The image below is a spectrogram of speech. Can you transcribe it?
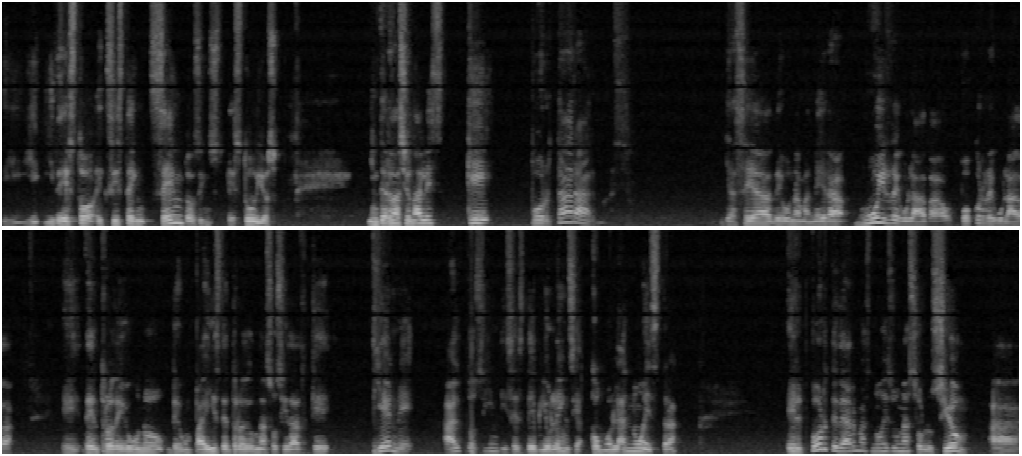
y, y de esto existen sendos estudios, internacionales que portar armas, ya sea de una manera muy regulada o poco regulada, eh, dentro de, uno, de un país, dentro de una sociedad que tiene altos índices de violencia como la nuestra, el porte de armas no es una solución a,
